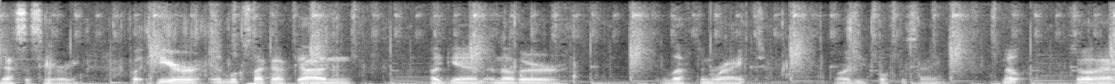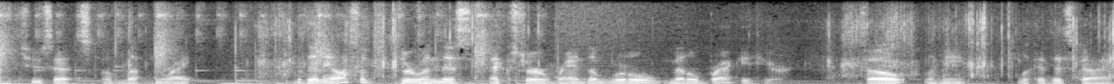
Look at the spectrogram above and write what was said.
necessary. But here it looks like I've gotten again another left and right. Are these both the same? Nope. So I have two sets of left and right. But then they also threw in this extra random little metal bracket here. So let me look at this guy.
